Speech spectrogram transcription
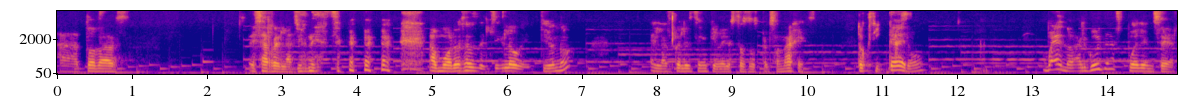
a todas esas relaciones amorosas del siglo XXI en las cuales tienen que ver estos dos personajes. Tóxicas. Pero, bueno, algunas pueden ser.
